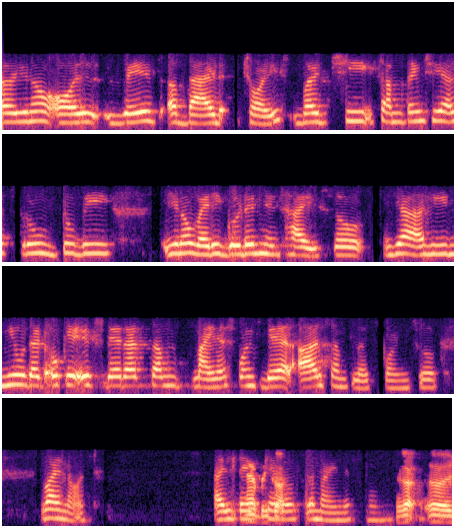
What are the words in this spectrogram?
uh, you know, always a bad choice, but she sometimes she has proved to be, you know, very good in his eyes. So yeah, he knew that okay, if there are some minus points, there are some plus points. So why not? I'll take Yeah, care of the minus points. uh,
